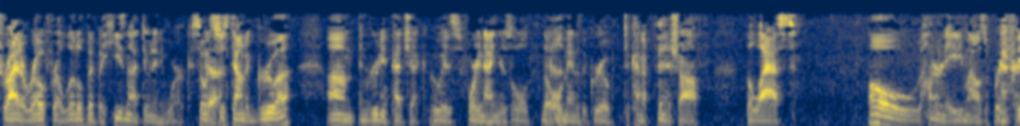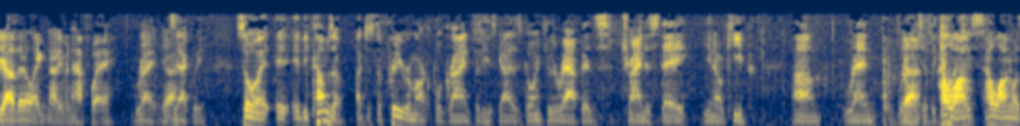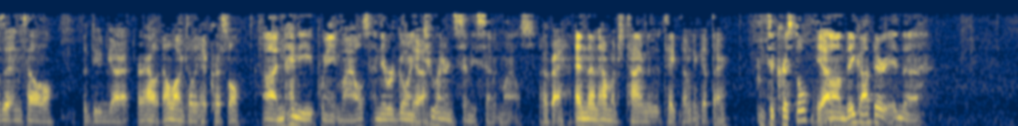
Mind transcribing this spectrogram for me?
try to row for a little bit, but he's not doing any work. So it's just down to Grua um, and Rudy Petschek, who is 49 years old, the Yeah. old man of the group, to kind of finish off the last, oh, 180 miles of river. Yeah, they're like not even halfway. Right, Yeah. exactly. So it, it, it becomes a, a just a pretty remarkable grind for these guys going through the rapids, trying to stay, you know, keep um, Ren relatively How long? How long was it until the dude got, or how how long until he hit Crystal? Uh, 98.8 miles, and they were going Yeah. 277 miles. Okay. And then how much time did it take them to get there? To Crystal, Yeah. um, they got there in the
